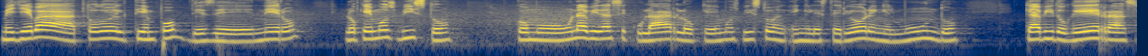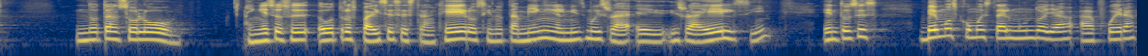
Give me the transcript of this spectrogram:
Me lleva todo el tiempo, desde enero, lo que hemos visto como una vida secular, lo que hemos visto en, en el exterior, en el mundo, que ha habido guerras, no tan solo en esos eh, otros países extranjeros, sino también en el mismo eh, Israel, ¿sí? Entonces, vemos cómo está el mundo allá afuera,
